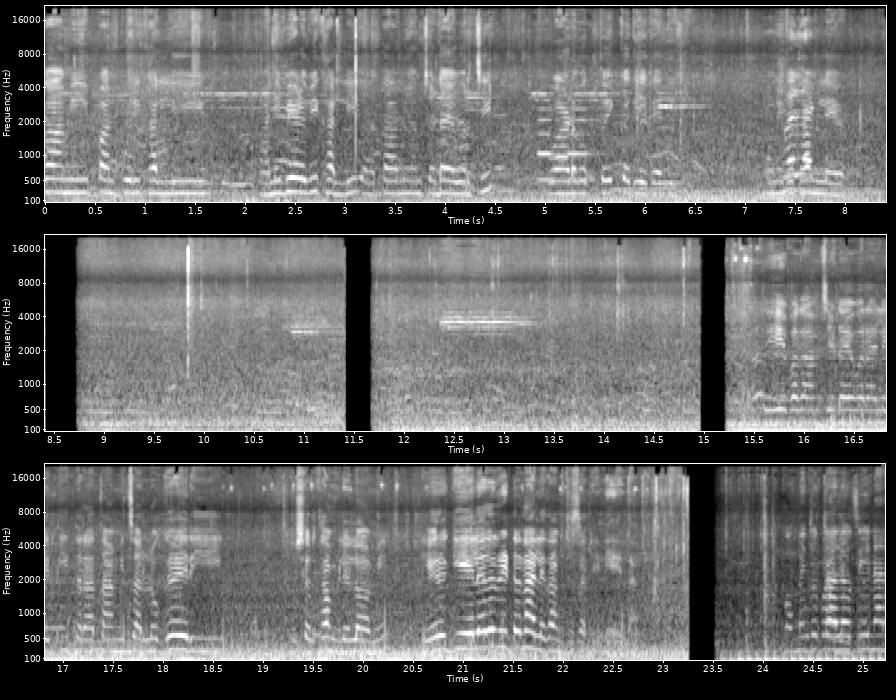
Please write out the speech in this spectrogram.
बघा आम्ही पानपुरी खाल्ली आणि भेळ बी खाल्ली. आता आम्ही आमच्या ड्रायव्हरची वाट बघतोय कधी येते म्हणून थांबले ते हे बघा आमचे ड्रायव्हर आले. ती तर आता आम्ही चाललो घरी. उशीर थांबलेलो आम्ही. हे गेलेलं रिटर्न आलेत आमच्यासाठी न्यायला मम्मी तो चालवते ना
